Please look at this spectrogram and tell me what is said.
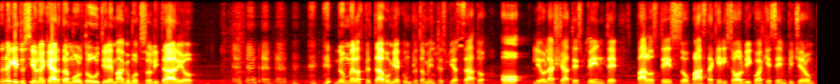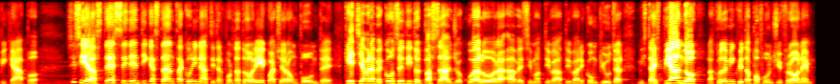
Non è che tu sia una carta molto utile, Magobot solitario? non me l'aspettavo, mi ha completamente spiazzato. Oh, le ho lasciate spente. Fa lo stesso, basta che risolvi qualche semplice rompicapo. Sì sì, è la stessa identica stanza con i nati trasportatori e qua c'era un ponte che ci avrebbe consentito il passaggio qualora avessimo attivato i vari computer. Mi stai spiando? La cosa mi inquieta proprio un cifrone.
